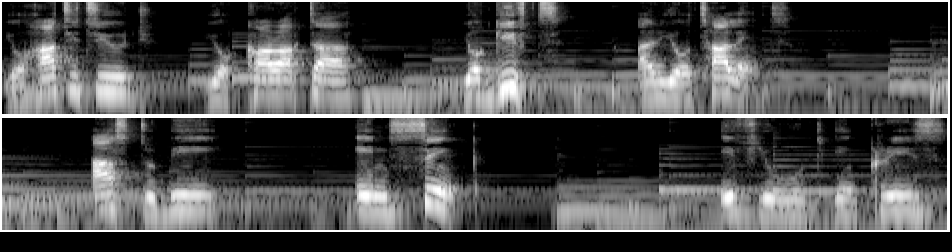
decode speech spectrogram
Your attitude, your character, your gift, and your talent has to be in sync if you would increase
